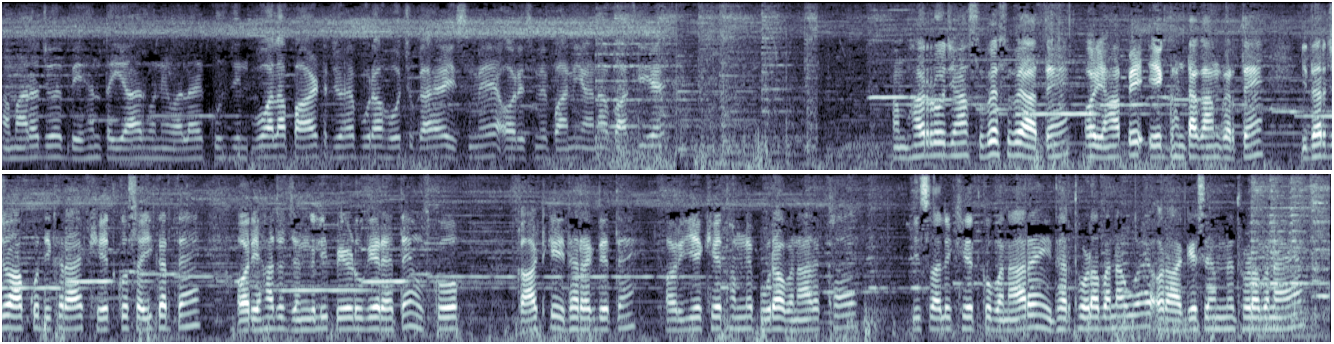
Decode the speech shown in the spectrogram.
हमारा जो है बेहन तैयार होने वाला है कुछ दिन। वो वाला पार्ट जो है पूरा हो चुका है इसमें और इसमें पानी आना बाकी है। हम हर रोज यहाँ सुबह सुबह आते हैं और यहाँ पे एक घंटा काम करते हैं। इधर जो आपको दिख रहा है, खेत को सही करते हैं और यहाँ जो जंगली पेड़ उगे रहते हैं, उसको काट के इधर रख देते हैं। और ये खेत हमने पूरा बना रखा है। इस वाले खेत को बना रहे हैं। इधर थोड़ा बना हुआ है और आगे से हमने थोड़ा बनाया है।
